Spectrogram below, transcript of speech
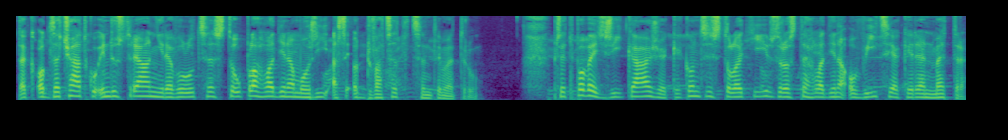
tak od začátku industriální revoluce stoupla hladina moří asi o 20 cm. Předpověď říká, že ke konci století vzroste hladina o víc jak jeden metr.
